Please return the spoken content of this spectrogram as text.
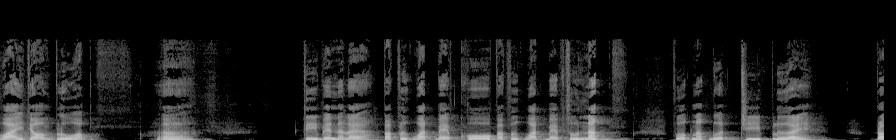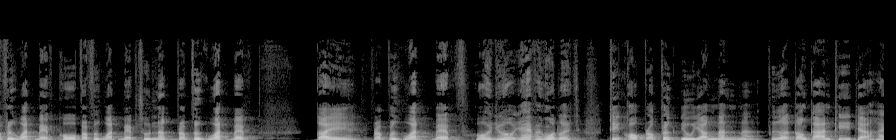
ไหว้จอมปลวกที่เป็นอะไรประพฤกวัดแบบโค ประพฤกวัดแบบสุนัข พวกนักเบือดชีเปลือย ประพฤกวัดแบบโค ประพฤกวัดแบบสุนัขประพฤกวัดแบบไก่ประพฤกวัดแบบโอ้ยแย่ไปหมดเลย ที่เขาประพฤกอยู่อย่างนั้นนะเพื่อต้องการที่จะให้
